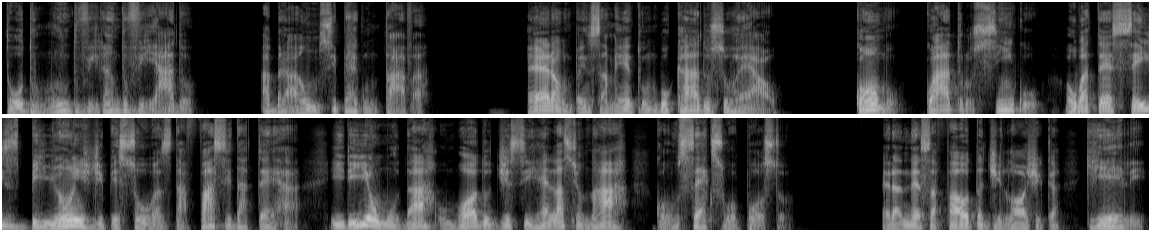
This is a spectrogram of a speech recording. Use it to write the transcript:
Todo mundo virando viado? Abraão se perguntava. Era um pensamento um bocado surreal. Como quatro, cinco ou até seis bilhões de pessoas da face da Terra iriam mudar o modo de se relacionar com o sexo oposto? Era nessa falta de lógica que ele,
